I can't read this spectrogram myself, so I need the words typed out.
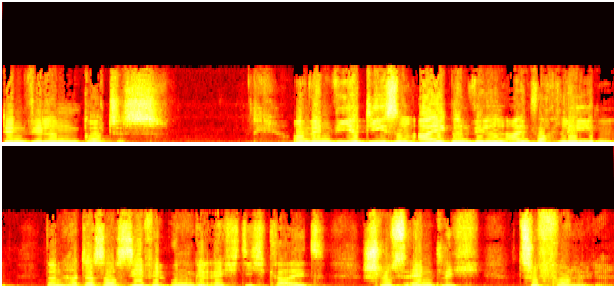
den Willen Gottes. Und wenn wir diesem eigenen Willen einfach leben, dann hat das auch sehr viel Ungerechtigkeit schlussendlich zur Folge.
